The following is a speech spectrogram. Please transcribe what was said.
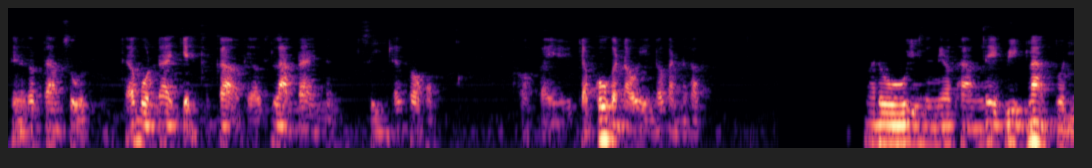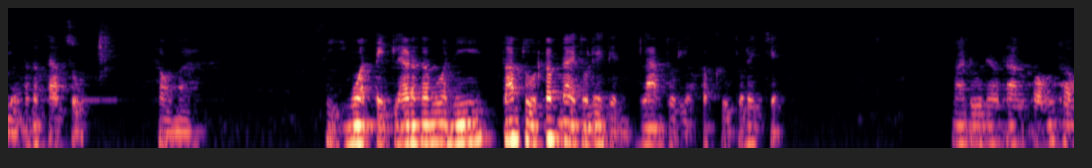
เนี่ยนะครับตามสูตร แถวบนได้7กับ9แถวที่ล่างได้ 1 4 แล้วก็6ก็ไปจับคู่กันเอาเองแล้วกันนะครับ มาดูอีกหนึ่งแนวทางเลขวิ่งล่างตัวเดียวนะครับตามสูตรเข้ามา สี่งวดติดแล้วนะครับ งวดนี้ตามสูตรครับได้ตัวเลขเด่นล่างตัวเดียวครับ คือตัวเลขเจ็ดมาดูแนวทางของทอง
